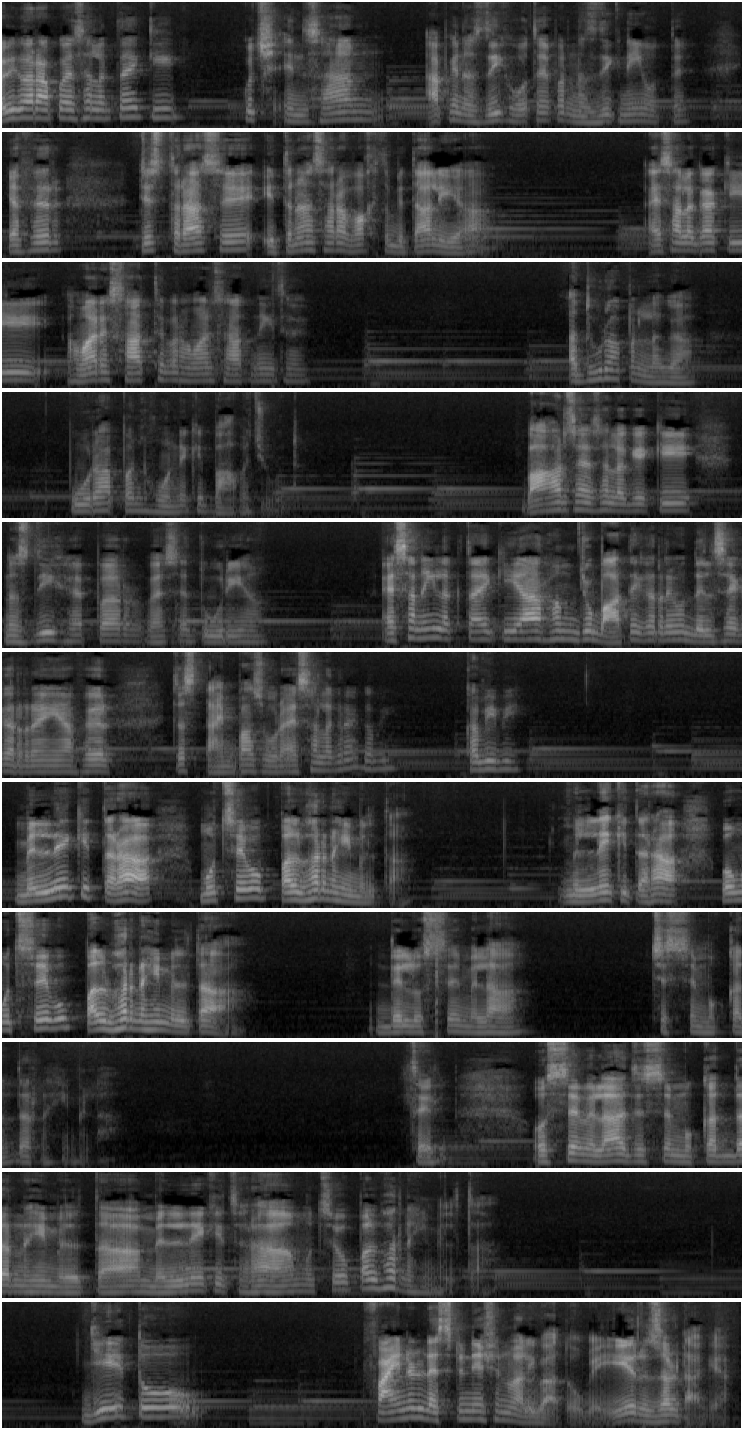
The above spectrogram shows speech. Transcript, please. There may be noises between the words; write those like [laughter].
कभी कभार आपको ऐसा लगता है कि कुछ इंसान आपके नज़दीक होते हैं पर नज़दीक नहीं होते? या फिर जिस तरह से इतना सारा वक्त बिता लिया, ऐसा लगा कि हमारे साथ थे पर हमारे साथ नहीं थे? अधूरापन लगा, पूरापन होने के बावजूद। बाहर से ऐसा लगे कि नज़दीक है पर वैसे दूरियाँ। ऐसा नहीं लगता है कि यार हम जो बातें कर रहे हैं वो दिल से कर रहे हैं या फिर जस्ट टाइम पास हो रहा है। ऐसा लग रहा है कभी? कभी भी। मिलने की तरह मुझसे वो पल भर नहीं मिलता। मिलने की तरह वो मुझसे वो पल भर नहीं मिलता। दिल उससे मिला जिससे मुकद्दर नहीं मिला। दिल उससे मिला जिससे मुकद्दर नहीं मिलता। मिलने की तरह मुझसे वो पल भर नहीं मिलता। ये तो फाइनल डेस्टिनेशन वाली बात हो गई, ये रिज़ल्ट आ गया।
